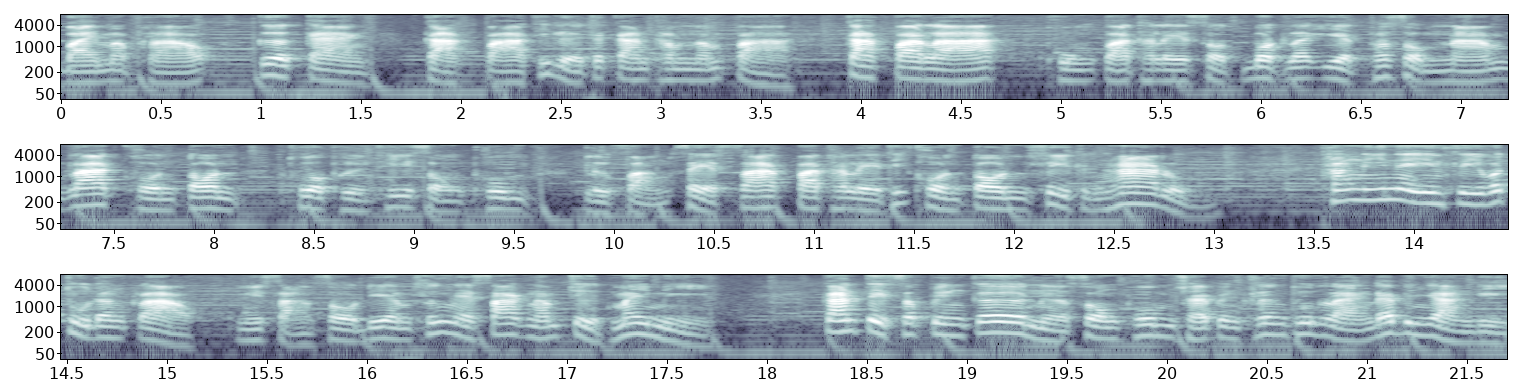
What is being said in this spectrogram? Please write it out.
ใบมะพร้าว เกลือแกง กากปลาที่เหลือจากการทำน้ำปลากากปลาล้าพุงปลาทะเลสดบดละเอียดผสมน้ำราดโคนต้น ทั่วพื้นที่ทรงพุ่ม หรือฝังเศษซากปลาทะเลที่โคนต้น 4-5 หลุม ทั้งนี้ในอินทรีย์วัตถุดังกล่าว มีสารโซเดียม ซึ่งในซากน้ำจืดไม่มี การติดสปริงเกอร์เหนือทรงพุ่มใช้เป็นเครื่องทุ่นแรงได้เป็นอย่างดี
